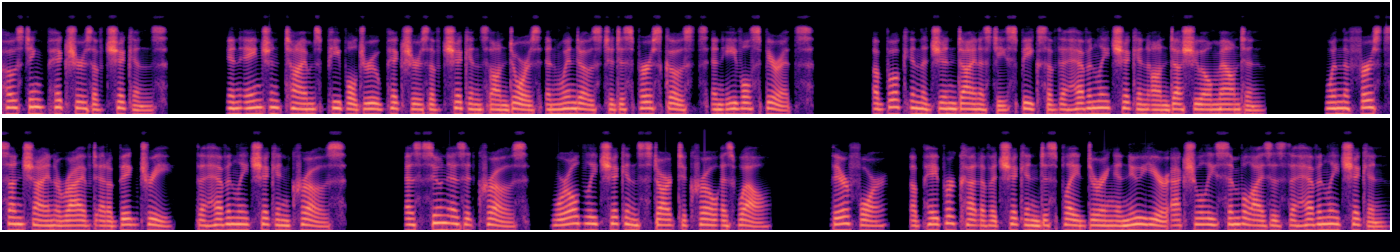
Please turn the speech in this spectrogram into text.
Posting pictures of chickens. In ancient times people drew pictures of chickens on doors and windows to disperse ghosts and evil spirits. A book in the Jin dynasty speaks of the heavenly chicken on Dushuo mountain. When the first sunshine arrived at a big tree, the heavenly chicken crows. As soon as it crows, worldly chickens start to crow as well. Therefore, a paper cut of a chicken displayed during a new year actually symbolizes the heavenly chicken.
